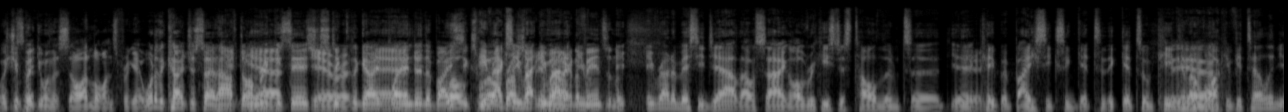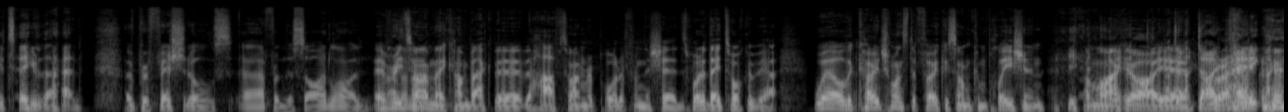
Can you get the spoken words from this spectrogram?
What should put that? you on the sidelines for a go. What do the coaches say at halftime? Yeah, Ricky says you yeah, stick to the game Uh, plan, do the basics he well, actually brush up ran- your he ran mark a- defence. And he, he ran a message out. They were saying, "Oh, Ricky's just told them to yeah, Yeah. keep it basics and get to the, get to a kick." And I'm like, if you're telling your team that of professionals uh, from the sideline, Every don't know. time they come back, the the halftime reporter from the sheds, what do they talk about? Well, the coach wants to focus on completion. I'm like, oh yeah, don't, don't panic. Don't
